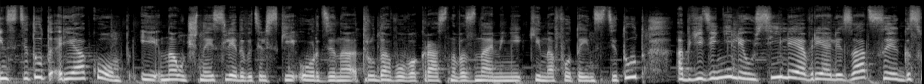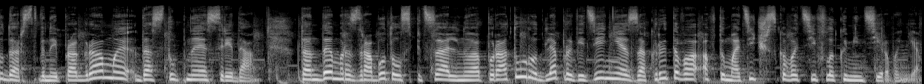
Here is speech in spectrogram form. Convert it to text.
Институт Реакомп и научно-исследовательский ордена Трудового Красного Знамени Кинофотоинститут объединили усилия в реализации государственной программы «Доступная среда». Тандем разработал специальную аппаратуру для проведения закрытого автоматического тифлокомментирования.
